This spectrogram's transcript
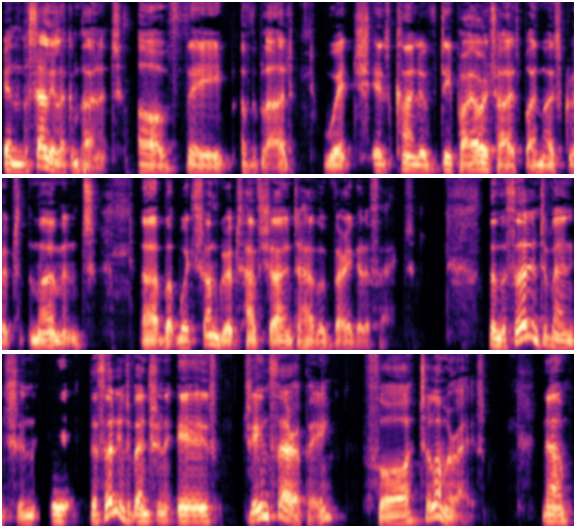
in the cellular component of the, of the blood, which is kind of deprioritized by most groups at the moment, uh, but which some groups have shown to have a very good effect. Then the third intervention, the third intervention is gene therapy for telomerase. Now,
